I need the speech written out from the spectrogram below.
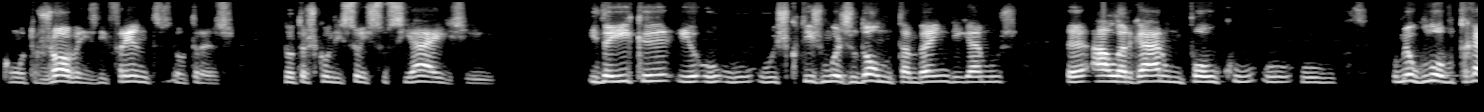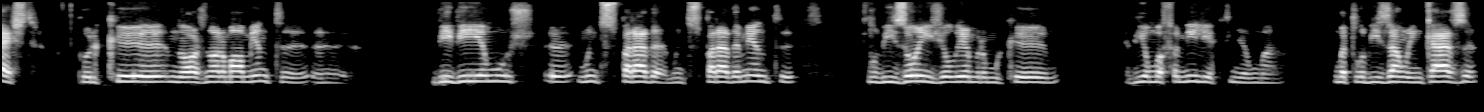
com outros jovens diferentes, de outras, de outras condições sociais e, e daí que eu, o, o, escotismo ajudou-me também, digamos, a alargar um pouco o, o, o meu globo terrestre, porque nós normalmente uh, vivíamos uh, muito, separada, muito separadamente. Televisões, eu lembro-me que havia uma família que tinha uma, uma televisão em casa,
